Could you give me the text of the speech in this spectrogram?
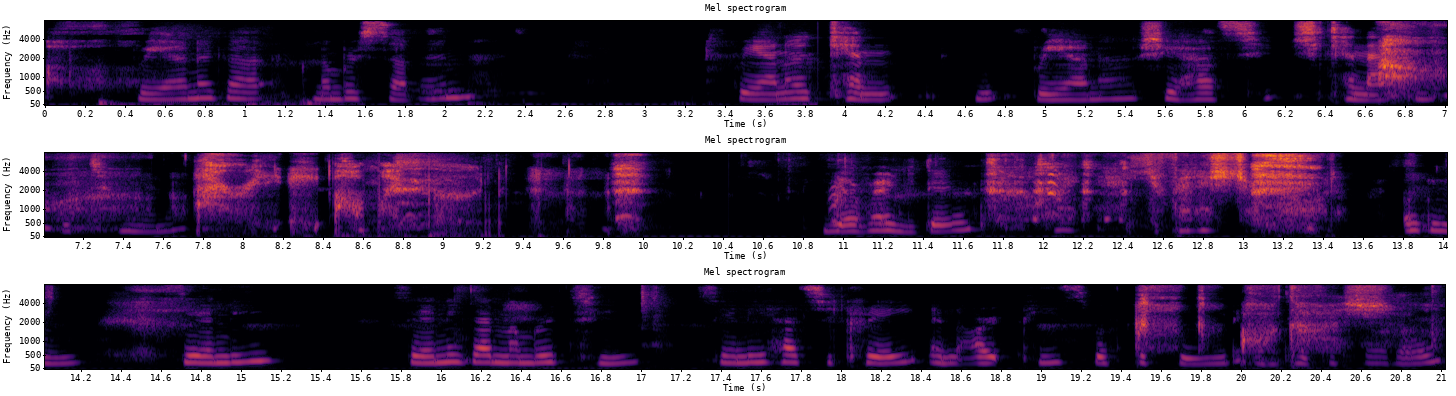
Oh, Brianna got number seven. Brianna can. Brianna, she has to. She cannot eat for two minutes. I already ate all my food. You already did. Wait, you finished your food. Okay, Sandy. Sandy got number two. Sandy has to create an art piece with the food Oh, and take gosh. a photo.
